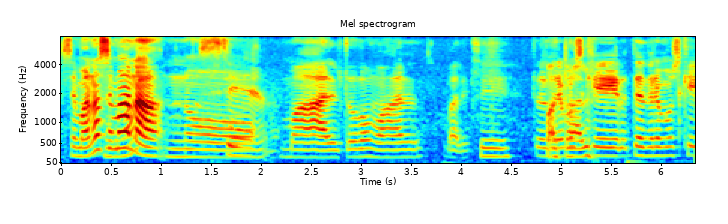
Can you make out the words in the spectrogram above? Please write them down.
¿Semana a semana? No. Sí. Mal, todo mal. Vale. Sí. Tendremos fatal. que, ir, tendremos que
